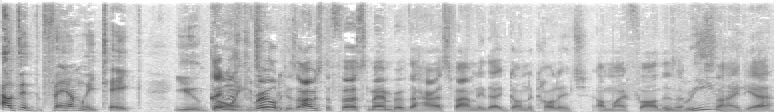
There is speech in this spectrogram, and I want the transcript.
How did the family take you They going? were thrilled because I was the first member of the Harris family that had gone to college on my father's Really? side. Yeah.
